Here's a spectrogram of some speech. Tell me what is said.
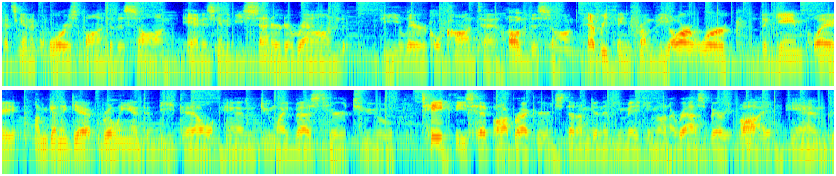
that's going to correspond to the song and is going to be centered around the lyrical content of the song. Everything from the artwork, the gameplay, I'm going to get really into detail and do my best here to take these hip hop records that I'm going to be making on a Raspberry Pi and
